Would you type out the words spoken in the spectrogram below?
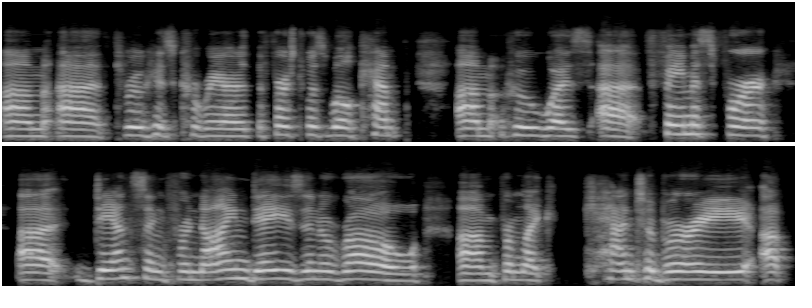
um, uh, through his career. The first was Will Kemp, um, who was uh, famous for uh, dancing for nine days in a row um, from like Canterbury up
